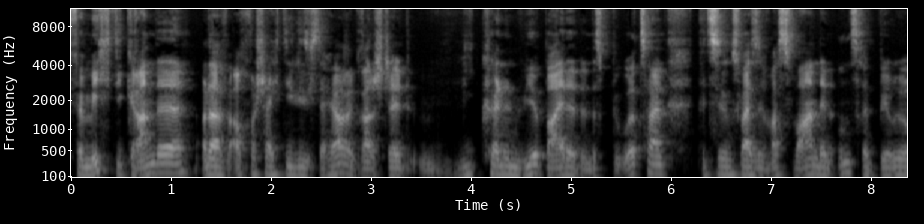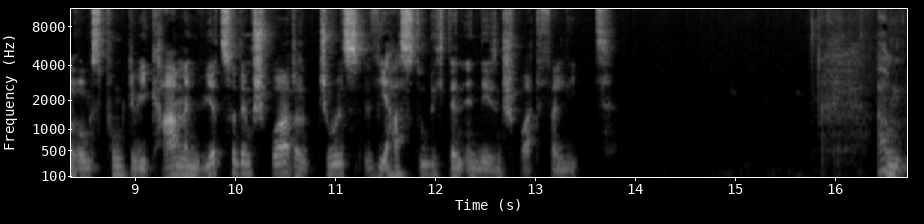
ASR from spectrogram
für mich die Grande, oder auch wahrscheinlich die, die sich der Hörer gerade stellt, wie können wir beide denn das beurteilen? Beziehungsweise, was waren denn unsere Berührungspunkte? Wie kamen wir zu dem Sport? Und Jules, wie hast du dich denn in diesen Sport verliebt? Ähm,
